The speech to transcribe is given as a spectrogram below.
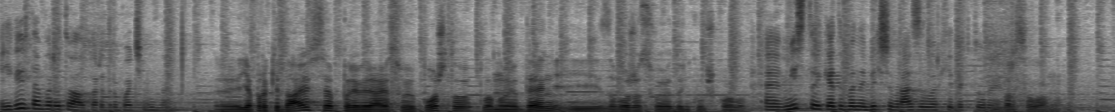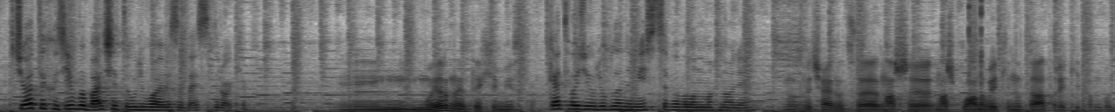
А який в тебе ритуал перед робочим днем? Я прокидаюся, перевіряю свою пошту, планую день і завожу свою доньку в школу. Місто, яке тебе найбільше вразило архітектурою. Барселону. Що ти хотів би бачити у Львові за 10 років? Мирне, тихе місто. Яке твоє улюблене місце Вавилон Магнолія? Ну, звичайно, це наше, наш плановий кінотеатр, який там буде.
